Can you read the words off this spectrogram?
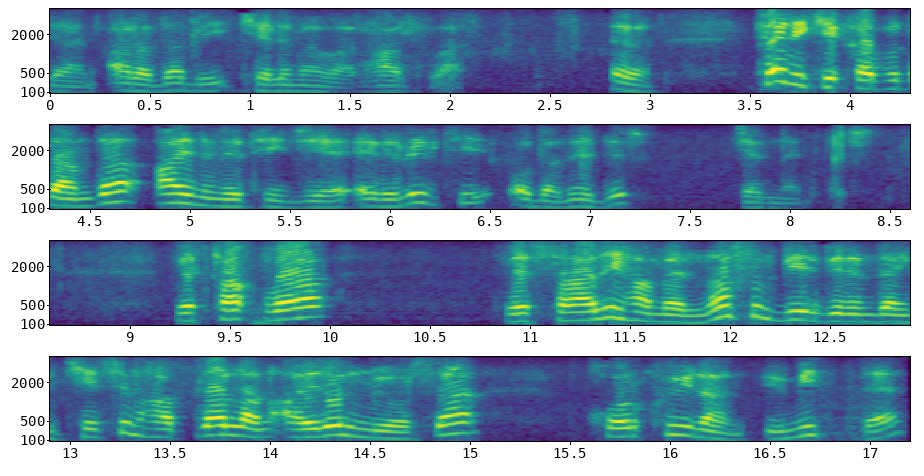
Yani arada bir kelime var, harf var. Evet. Her iki kapıdan da aynı neticeye erilir ki o da nedir? Cennettir. Ve takva ve salih amel nasıl birbirinden kesin hatlarla ayrılmıyorsa korkuyla ümit de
